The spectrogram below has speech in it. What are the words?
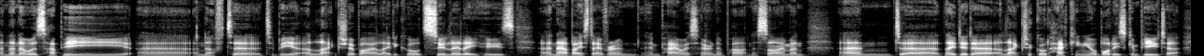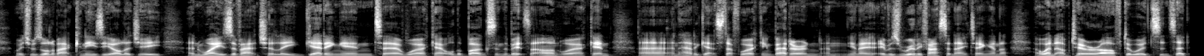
And then I was happy uh, enough to to be at a lecture by a lady called Sue Lilly, who's uh, now based over in, in Powys, her and her partner Simon, and uh, they did a, a lecture called "Hacking Your Body's Computer," which was all about kinesiology and ways of actually getting in to work out all the bugs and the bits that aren't working uh, and how to get stuff working better. And, and you know, it was really fascinating. And I, I, went up to her afterwards and said,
